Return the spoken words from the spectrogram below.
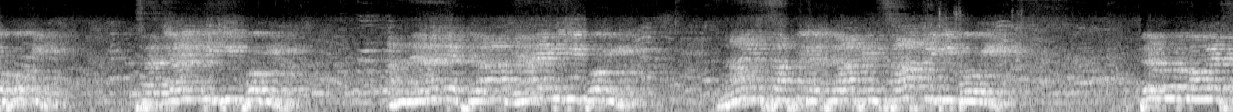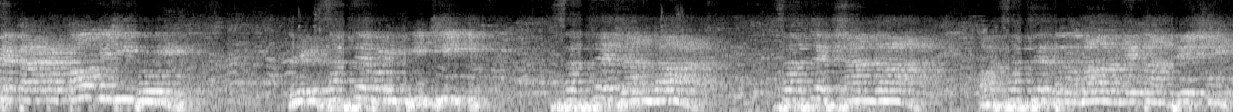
जीत तो होगी। सच्चाई की जीत होगी। अन्याय के खिलाफ न्याय की जीत होगी। नाइंसाफी के खिलाफ इंसाफ की जीत होगी। तृणमूल कांग्रेस के कार्यकर्ताओं की जीत होगी। लेकिन सबसे बड़ी भी जीत, सबसे जानदार, सबसे शानदार और सबसे दमदार नेता देश की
